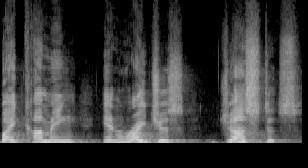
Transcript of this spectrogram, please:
by coming in righteous justice.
